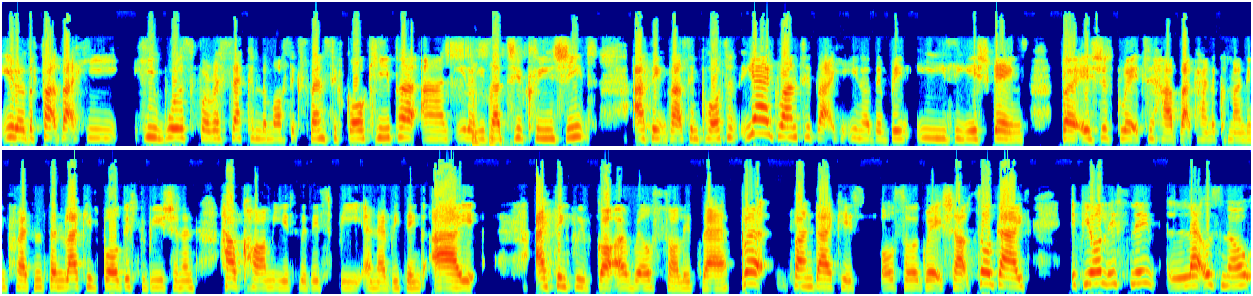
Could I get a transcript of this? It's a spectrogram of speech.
you know, the fact that he, he was for a second the most expensive goalkeeper and, you know, he's had two clean sheets. I think that's important. Yeah, granted that, you know, they've been easy-ish games, but it's just great to have that kind of commanding presence and like his ball distribution and how calm he is with his feet and everything. I, I think we've got a real solid there, but Van Dijk is also a great shot. So guys, if you're listening, let us know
